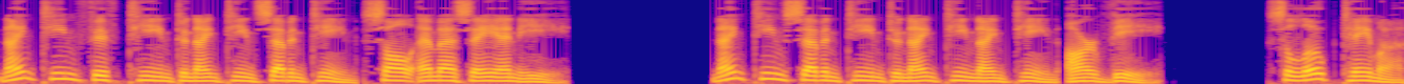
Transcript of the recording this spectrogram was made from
1915 to 1917 Saul Msane. 1917 to 1919 RV Selope Thema.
